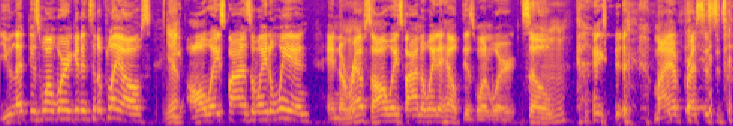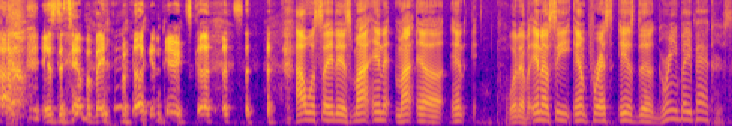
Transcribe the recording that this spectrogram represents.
You let this one word get into the playoffs, Yep. he always finds a way to win, and the Mhm. refs always find a way to help this one word. So, my impress is the top is the Tampa Bay Buccaneers. 'cause- I will say this: my in my uh in whatever NFC impress is the Green Bay Packers.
